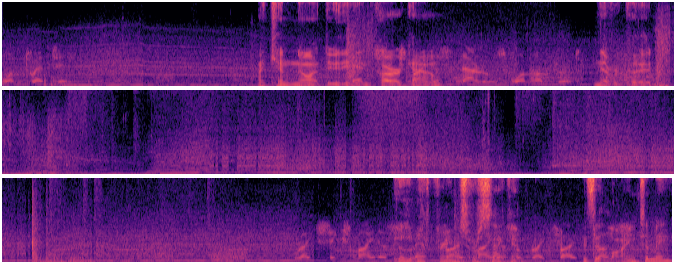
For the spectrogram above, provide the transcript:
120. I cannot do the in-car cam. narrows 100. Never could. Right 6 minus 80 frames per second. and right 5 Is it lying to me?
